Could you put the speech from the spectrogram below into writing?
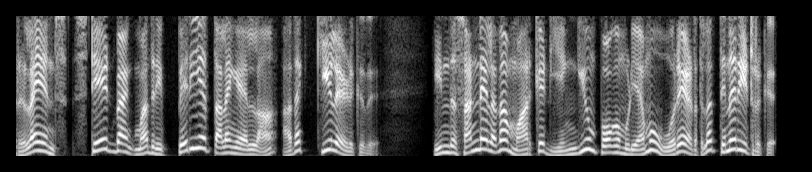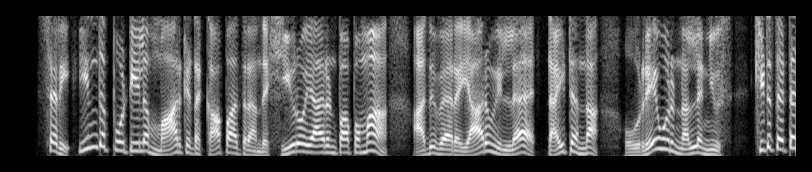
Reliance State Bank மாதிரி பெரிய தலைங்க எல்லாம் அதை கீழே எடுக்குது இந்த சண்டையில தான் மார்க்கெட் எங்கேயும் போக முடியாம ஒரே இடத்துல திணறிட்டு இருக்கு சரி இந்த போட்டியில மார்க்கெட்டை காப்பாத்துற அந்த ஹீரோ யாருன்னு பாப்போமா? அது வேற யாரும் இல்ல டைட்டன் தான். ஒரே ஒரு நல்ல நியூஸ். கிட்டத்தட்ட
